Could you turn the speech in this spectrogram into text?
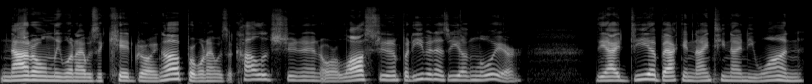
not only when I was a kid growing up or when I was a college student or a law student, but even as a young lawyer. The idea back in 1991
